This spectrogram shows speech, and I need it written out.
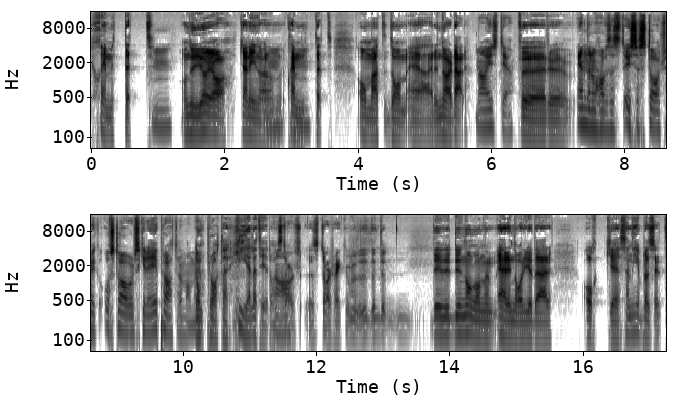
skämtet. Mm. Och nu gör jag kaninöron, Mm, skämtet om att de är nördar. Ja, just det. För eh, En av dem har så- så Star Trek och Star Wars-grejer pratar de om. de ja. pratar hela tiden om Ja. Star, Star Trek. Du, du någon gång är i Norge där och eh, sen helt plötsligt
